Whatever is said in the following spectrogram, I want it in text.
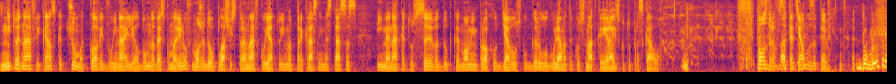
нито една африканска чума, COVID, война или албум на Веско Маринов може да оплаши страна, в която има прекрасни места с имена като Съева дупка, Момин проход, Дяволско гърло, Голямата косматка и Райското пръскало. Поздрав за специално за тебе. Добро утро.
